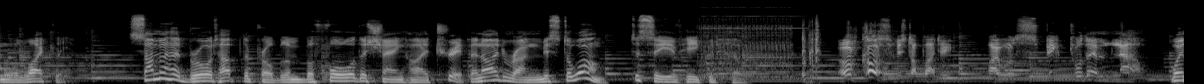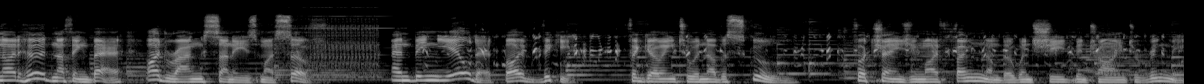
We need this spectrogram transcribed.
more likely. Summer had brought up the problem before the Shanghai trip, and I'd rung Mr. Wong to see if he could help. Of course, Mr. Putty. I will speak to them now. When I'd heard nothing back, I'd rung Sonny's myself and been yelled at by Vicky for going to another school, for changing my phone number when she'd been trying to ring me,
